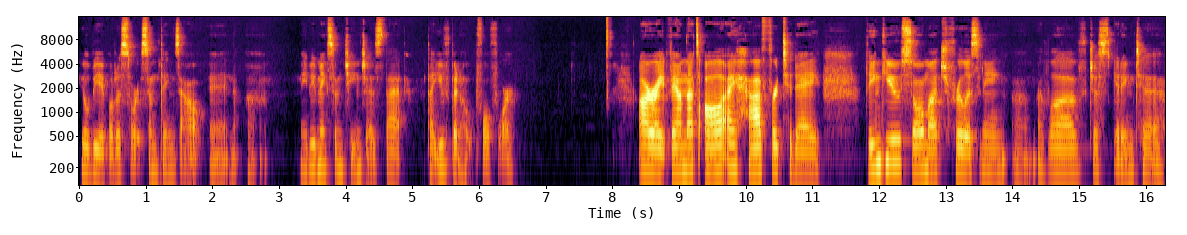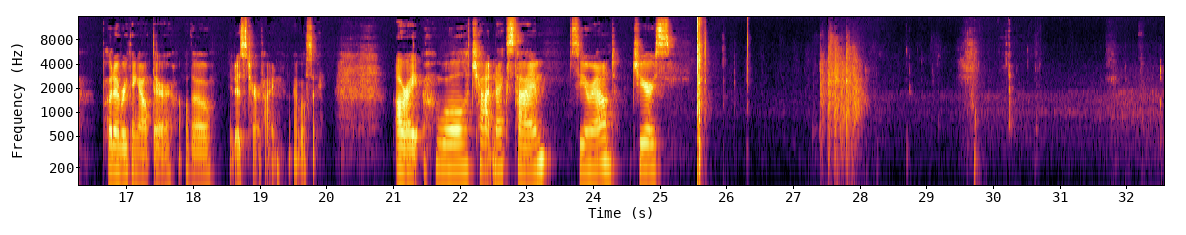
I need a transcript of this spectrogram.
you'll be able to sort some things out and uh, maybe make some changes that that you've been hopeful for. All right, fam, that's all I have for today. Thank you so much for listening. Um, I love just getting to put everything out there, although it is terrifying, I will say. All right, we'll chat next time. See you around. Cheers.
